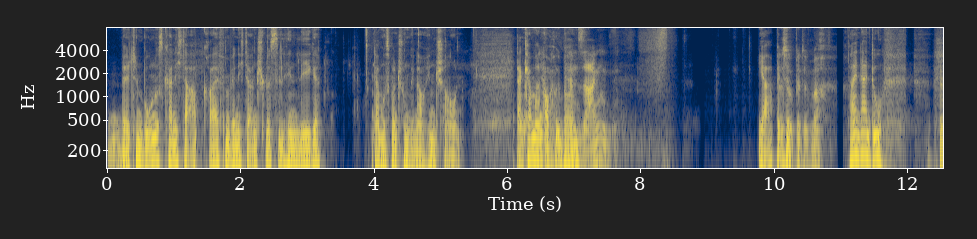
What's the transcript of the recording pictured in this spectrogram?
welchen Bonus kann ich da abgreifen, wenn ich da einen Schlüssel hinlege. Da muss man schon genau hinschauen. Dann kann man ja, auch über. kann sagen. Ja, bitte. Also bitte mach. Nein, nein, du.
